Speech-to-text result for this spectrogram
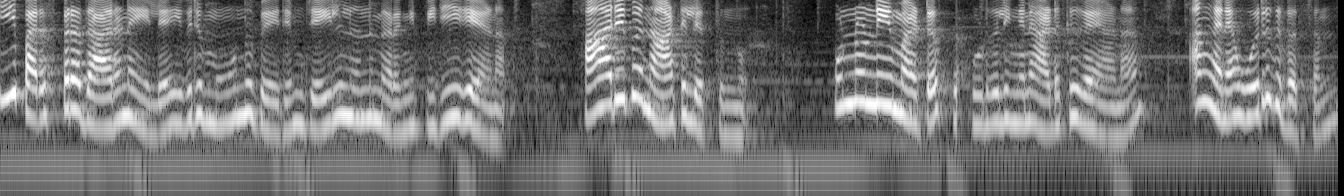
ഈ പരസ്പര ധാരണയിൽ ഇവർ മൂന്ന് പേരും ജയിലിൽ നിന്നും ഇറങ്ങി പിരിയുകയാണ്. ഹാരിബ് നാട്ടിലെത്തുന്നു. ഉണ്ണുണ്ണിയുമായിട്ട് കൂടുതൽ ഇങ്ങനെ അടുക്കുകയാണ്. അങ്ങനെ ഒരു ദിവസം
